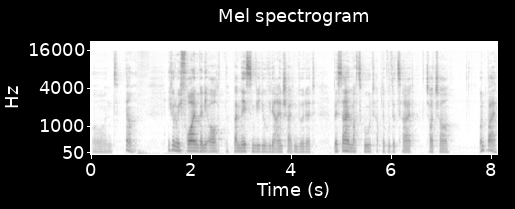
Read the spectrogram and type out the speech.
Und ja, ich würde mich freuen, wenn ihr auch beim nächsten Video wieder einschalten würdet Bis dahin macht's gut, habt eine gute Zeit. Ciao, ciao und bye.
